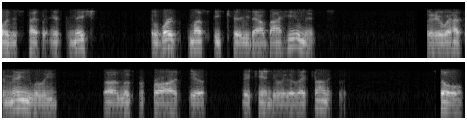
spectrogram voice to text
for this type of information, the work must be carried out by humans. So they would have to manually uh, look for fraud if they can't do it electronically. So,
